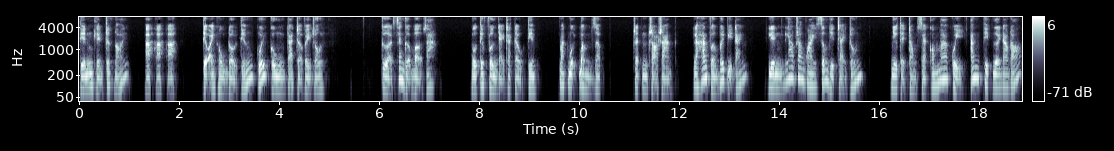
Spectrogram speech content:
tiến lên trước nói, ha ha ha, tiểu anh hùng nổi tiếng cuối cùng đã trở về rồi. Cửa xe ngựa mở ra. Ngô Tiếp Phương nhảy ra đầu tiên, mặt mũi bầm dập. Rất rõ ràng là hắn vừa mới bị đánh, liền lao ra ngoài giống như chạy trốn. Như thể trong xe có ma quỷ ăn thịt người nào đó.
